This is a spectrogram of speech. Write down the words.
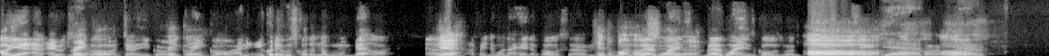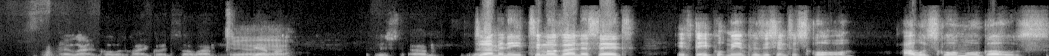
oh yeah, and Eric's Great goal, goal. dirty goal, Great great, goal. goal, and he could have scored another one better. Um, Yeah. I think the one I hit the post. Um, Hit the post, Bergwijn's, yeah. Bergwijn's goals were. Oh, Yeah, oh, yeah. oh, Bergwijn's goal was quite good. So um, yeah, Yeah, yeah. just um, Germany, Timo Werner said, if they put me in position to score, I would score more goals.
